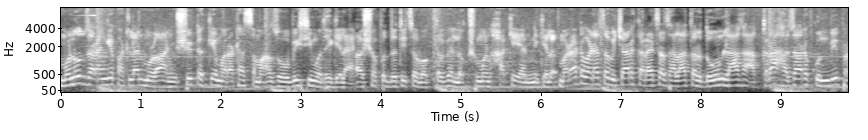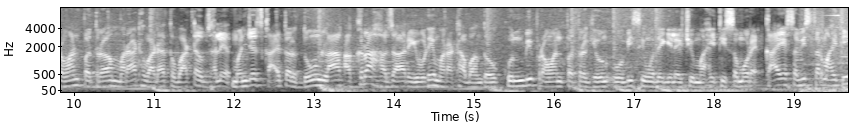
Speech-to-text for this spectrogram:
मनोज जरांगे पाटलांमुळे ऐंशी टक्के मराठा समाज ओबीसी मध्ये गेलाय. अशा पद्धतीचं वक्तव्य लक्ष्मण हाके यांनी केलं. मराठवाड्याचा विचार करायचा झाला तर दोन लाख अकरा हजार कुणबी प्रमाणपत्र मराठवाड्यात वाटप झाले. म्हणजेच काय तर दोन लाख अकरा हजार एवढे मराठा बांधव कुणबी प्रमाणपत्र घेऊन ओबीसी मध्ये गेल्याची माहिती समोर आहे. काय सविस्तर माहिती?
